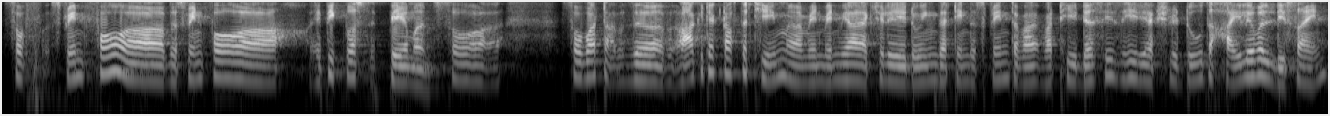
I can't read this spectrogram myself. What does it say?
So sprint 4, uh, the sprint 4 uh, epic was payment. So so what the architect of the team, when, when we are actually doing that in the sprint, what he does is he actually do the high level design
